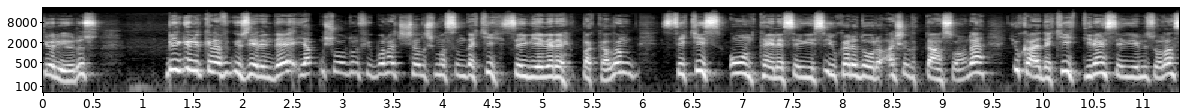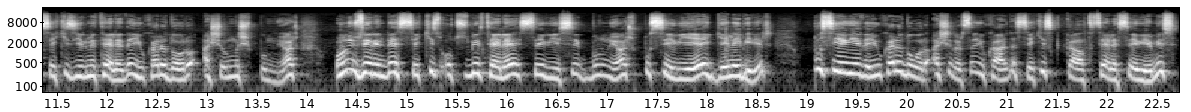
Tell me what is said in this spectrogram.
görüyoruz. Bir günlük grafik üzerinde yapmış olduğum Fibonacci çalışmasındaki seviyelere bakalım. 8-10 TL seviyesi yukarı doğru aşıldıktan sonra yukarıdaki direnç seviyemiz olan 8-20 TL'de yukarı doğru aşılmış bulunuyor. Onun üzerinde 8-31 TL seviyesi bulunuyor. Bu seviyeye gelebilir. Bu seviyede yukarı doğru aşılırsa yukarıda 8.46 TL seviyemiz.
